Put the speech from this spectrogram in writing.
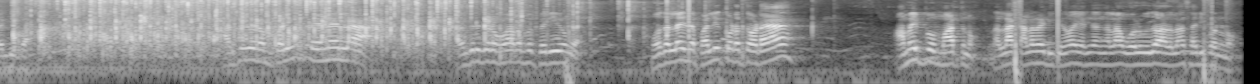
கண்டிப்பாக அடுத்தது நம்ம பள்ளிக்கூடத்தில் என்ன இல்லை? வந்திருக்கிறவங்களாம் ரொம்ப பெரியவங்க. முதல்ல இந்த பள்ளிக்கூடத்தோட அமைப்பு மாற்றணும் நல்லா கலர் அடிக்கணும். எங்கெங்கெல்லாம் ஒழுகுதோ அதெல்லாம் சரி பண்ணணும்.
